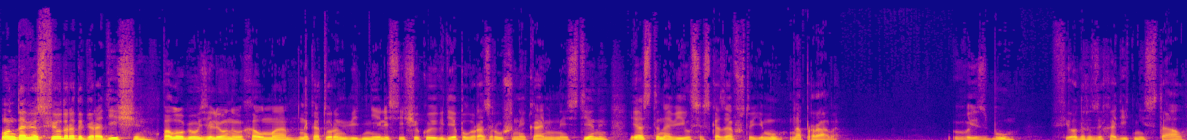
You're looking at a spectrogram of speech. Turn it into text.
Он довез Федора до городища, пологого зеленого холма, на котором виднелись еще кое-где полуразрушенные каменные стены, и остановился, сказав, что ему направо. В избу Федор заходить не стал,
